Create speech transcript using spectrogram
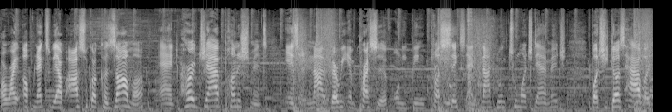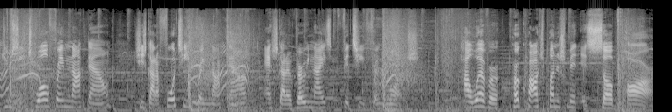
Alright, up next we have Asuka Kazama, and her jab punishment is not very impressive, only being plus 6 and not doing too much damage, but she does have a juicy 12 frame knockdown, she's got a 14 frame knockdown, and she's got a very nice 15 frame launch. However, her crouch punishment is subpar.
